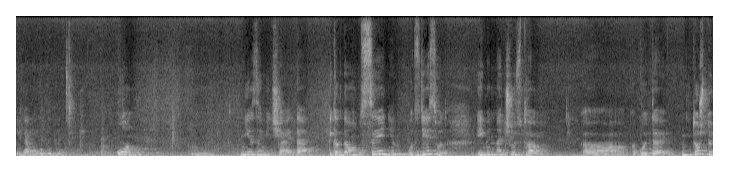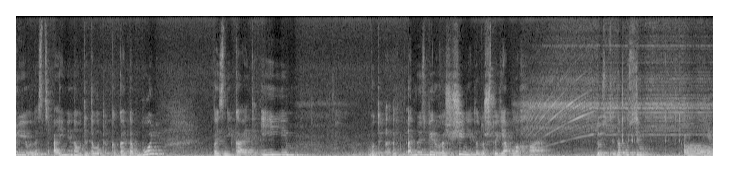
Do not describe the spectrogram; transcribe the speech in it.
я могу выбрать. он не замечает, да, и когда он ценен, вот здесь вот именно чувство э, какой-то не то что ревность, а именно вот эта вот какая-то боль возникает и вот одно из первых ощущений это то, что я плохая. То есть, допустим, э,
